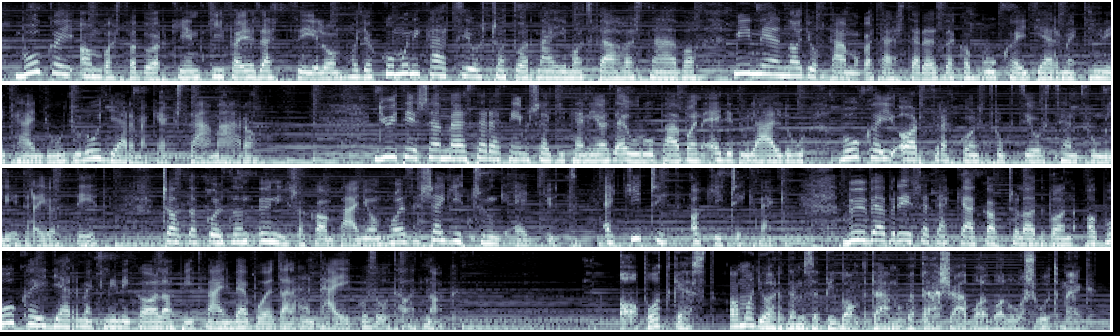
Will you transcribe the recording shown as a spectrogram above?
Bókai ambasszadorként kifejezett célom, hogy a kommunikációs csatornáimat felhasználva minél nagyobb támogatást szerezzek a Bókai Gyermekklinikán gyógyuló gyermekek számára. Gyűjtésemmel szeretném segíteni az Európában egyedülálló Bókai Arcrekonstrukciós Centrum létrejöttét. Csatlakozzon ön is a kampányomhoz, segítsünk együtt. Egy kicsit a kicsiknek. Bővebb részletekkel kapcsolatban a Bókai Gyermekklinika Alapítvány weboldalán tájékozódhatnak. A podcast a Magyar Nemzeti Bank támogatásával valósult meg.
